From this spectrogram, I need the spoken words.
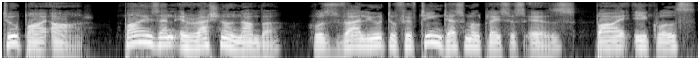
2 pi r. Pi is an irrational number whose value to 15 decimal places is pi equals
